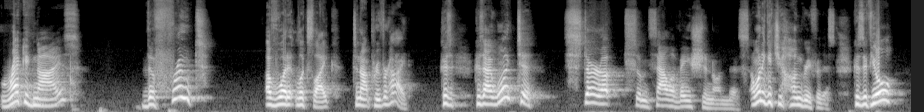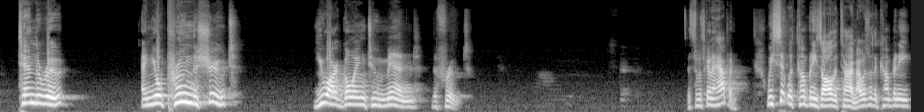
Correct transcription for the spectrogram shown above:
recognize the fruit of what it looks like to not prove or hide. Because I want to stir up some salivation on this. I want to get you hungry for this. Because if you'll tend the root and you'll prune the shoot, you are going to mend the fruit. This is what's going to happen. We sit with companies all the time. I was with a company,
